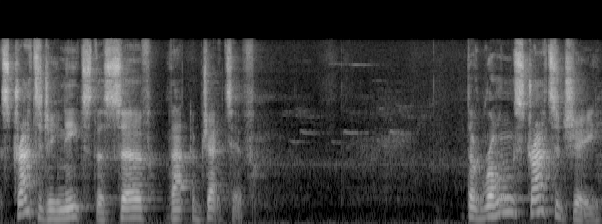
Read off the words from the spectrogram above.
strategy needs to serve that objective. The wrong strategy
